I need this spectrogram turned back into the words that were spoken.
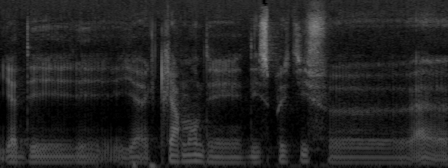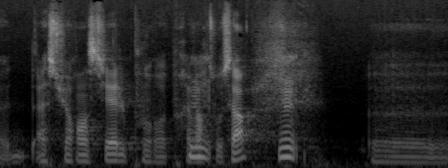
Il y a des, il y a clairement des, des dispositifs euh, assurantiels pour prévoir Mm. tout ça. Mm. Euh,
